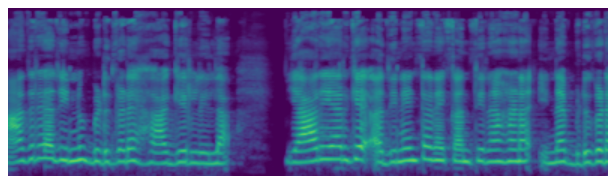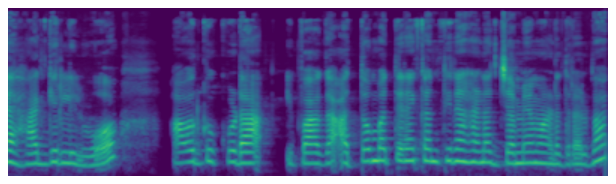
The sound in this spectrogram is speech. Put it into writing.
ಆದರೆ ಅದು ಇನ್ನೂ ಬಿಡುಗಡೆ ಆಗಿರಲಿಲ್ಲ. ಯಾರ್ಯಾರಿಗೆ ಹದಿನೆಂಟನೇ ಕಂತಿನ ಹಣ ಇನ್ನೂ ಬಿಡುಗಡೆ ಆಗಿರಲಿಲ್ವೋ ಅವ್ರಿಗೂ ಕೂಡ ಇವಾಗ ಹತ್ತೊಂಬತ್ತನೇ ಕಂತಿನ ಹಣ ಜಮೆ ಮಾಡಿದ್ರಲ್ವಾ?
